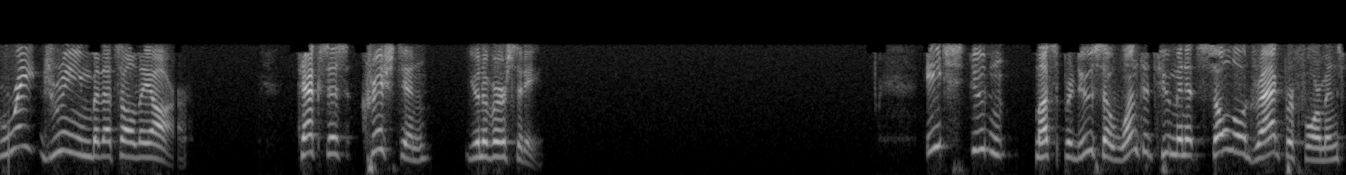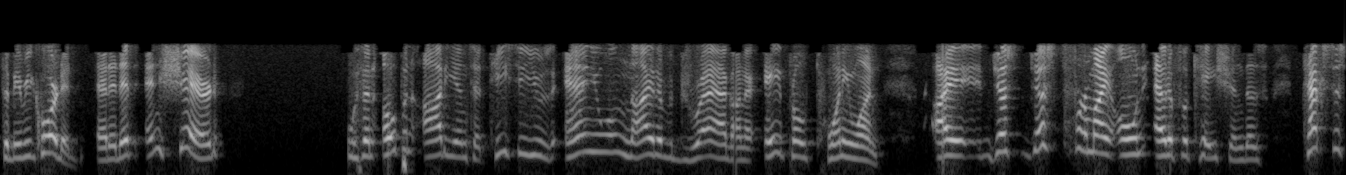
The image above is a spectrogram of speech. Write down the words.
great dream, but that's all they are. Texas Christian University. Each student must produce a one to two minute solo drag performance to be recorded, edited, and shared with an open audience at TCU's annual Night of Drag on April 21. I just just for my own edification, does Texas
